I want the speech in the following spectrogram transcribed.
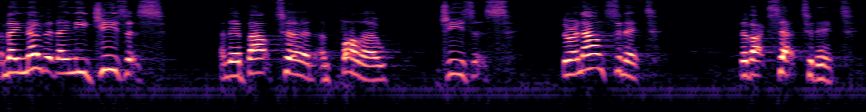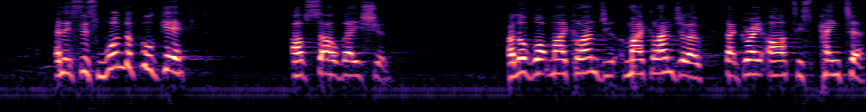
And they know that they need Jesus. And they about turn and follow Jesus. They're announcing it, they've accepted it. And it's this wonderful gift of salvation. I love what Michelangelo, Michelangelo, that great artist painter,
